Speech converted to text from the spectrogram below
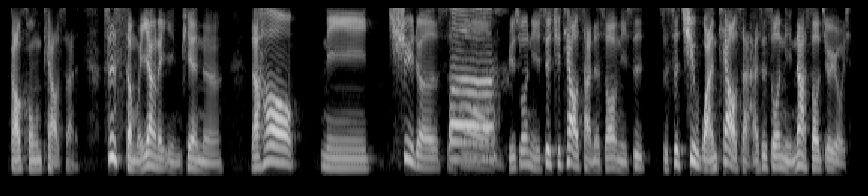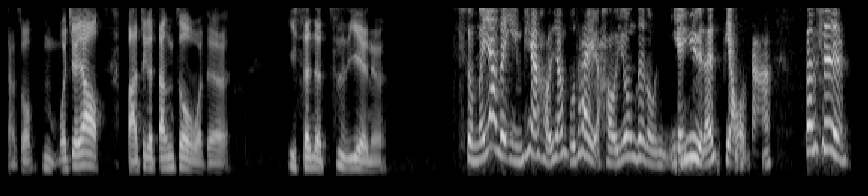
高空跳伞，是什么样的影片呢？然后你去的时候，比如说你是去跳伞的时候，你是只是去玩跳伞，还是说你那时候就有想说，嗯，我就要把这个当做我的一生的志业呢？什么样的影片好像不太好用那种言语来表达，但是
